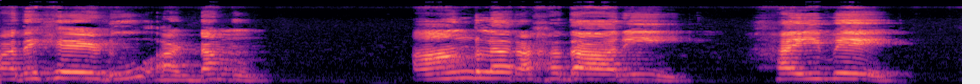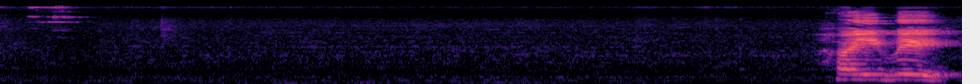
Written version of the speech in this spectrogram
పదిహేడు అడ్డము. ఆంగ్ల రహదారి. హైవే. హైవే.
